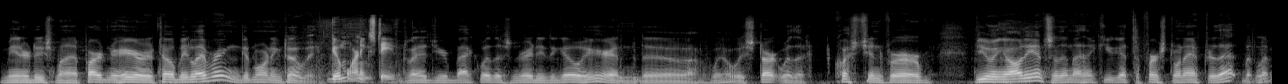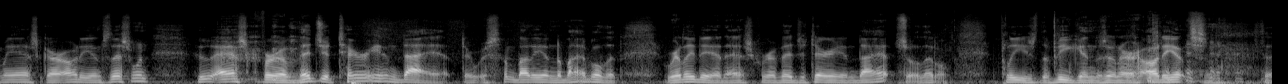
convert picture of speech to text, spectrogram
Let me introduce my partner here, Toby Levering. Good morning, Toby. Good morning, Steve. Glad you're back with us and ready to go here. And uh, we always start with a question for our viewing audience, and then I think you got the first one after that. But let me ask our audience this one who asked for a vegetarian diet. There was somebody in the Bible that really did ask for a vegetarian diet, so that'll please the vegans in our audience to,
